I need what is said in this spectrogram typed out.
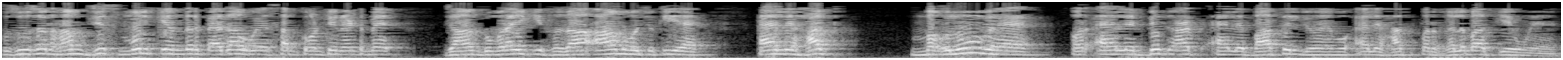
خصوصاً ہم جس ملک کے اندر پیدا ہوئے، سب کانٹیننٹ میں جہاں گمراہی کی فضا عام ہو چکی ہے، اہل حق مغلوب ہے اور اہل بدعت، اہل باطل جو ہیں وہ اہل حق پر غلبہ کیے ہوئے ہیں۔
